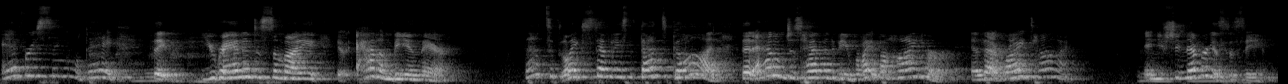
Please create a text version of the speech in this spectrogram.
Every single day. That you ran into somebody, Adam being there. That's like Stephanie said, that's God. That Adam just happened to be right behind her at that right time. And you, she never gets to see him.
